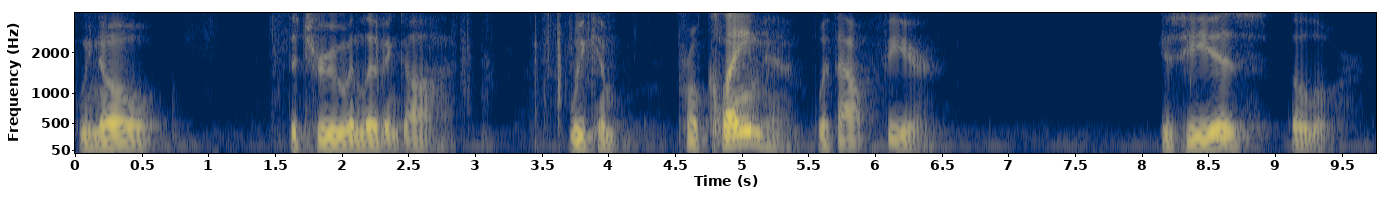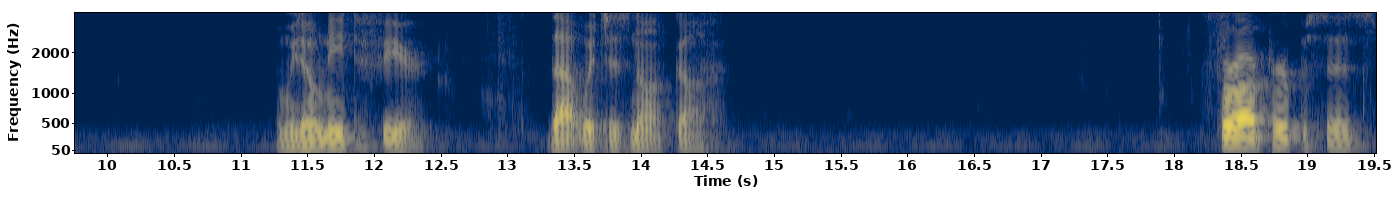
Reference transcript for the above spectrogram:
We know the true and living God. We can proclaim him without fear because he is the Lord. And we don't need to fear that which is not God. For our purposes,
